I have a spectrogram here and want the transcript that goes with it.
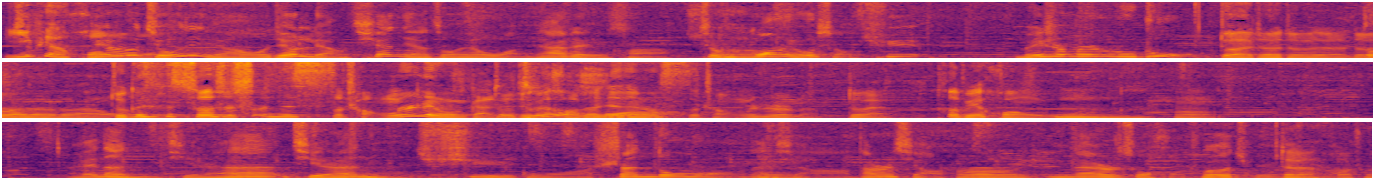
一片荒别说。九几年，我觉得两千年左右，我们家这一块儿就是嗯。光有小区，没什么人入住。对对对对对对对，就跟说是说那死城似的那种感觉，就跟好多特荒现在那种死城似的，对，特别荒芜。嗯。嗯哎，那你既然既然你去过山东，我在想，当时小时候应该是坐火车去的，嗯对火车。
